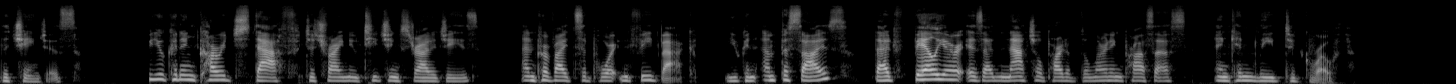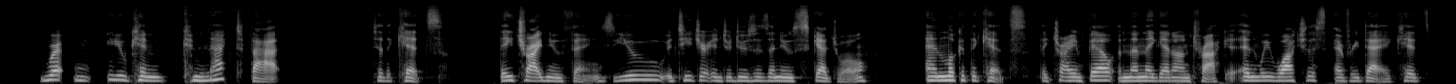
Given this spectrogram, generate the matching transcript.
the changes. You could encourage staff to try new teaching strategies and provide support and feedback. You can emphasize that failure is a natural part of the learning process and can lead to growth. You can connect that to the kids. They try new things. You, a teacher, introduces a new schedule and look at the kids. They try and fail and then they get on track. And we watch this every day. Kids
